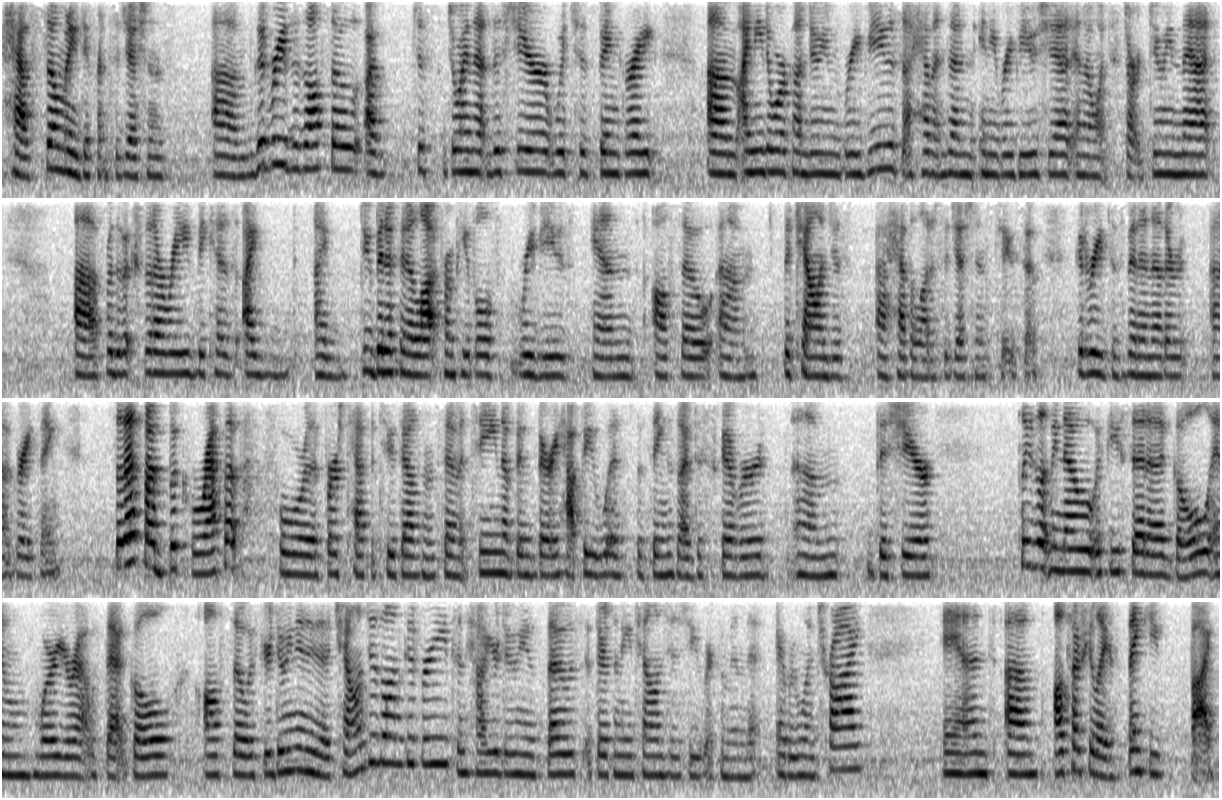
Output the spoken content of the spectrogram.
have so many different suggestions. Um, Goodreads is also I've just joined that this year, which has been great. Um, I need to work on doing reviews. I haven't done any reviews yet, and I want to start doing that uh, for the books that I read because I, I do benefit a lot from people's reviews and also um, the challenges I have a lot of suggestions too. So Goodreads has been another uh, great thing. So that's my book wrap up for the first half of 2017. I've been very happy with the things I've discovered um, this year. Please let me know if you set a goal and where you're at with that goal. Also, if you're doing any of the challenges on Goodreads and how you're doing those, if there's any challenges you recommend that everyone try. And um, I'll talk to you later. Thank you. Bye.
